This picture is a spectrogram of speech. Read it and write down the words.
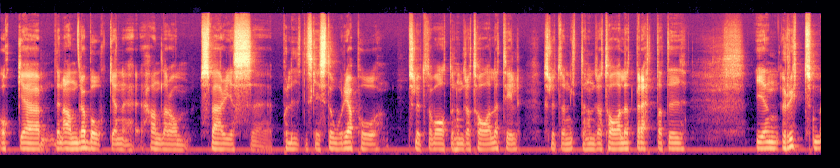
Och eh, den andra boken handlar om Sveriges eh, politiska historia på slutet av 1800-talet till slutet av 1900-talet berättat i, i en rytm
